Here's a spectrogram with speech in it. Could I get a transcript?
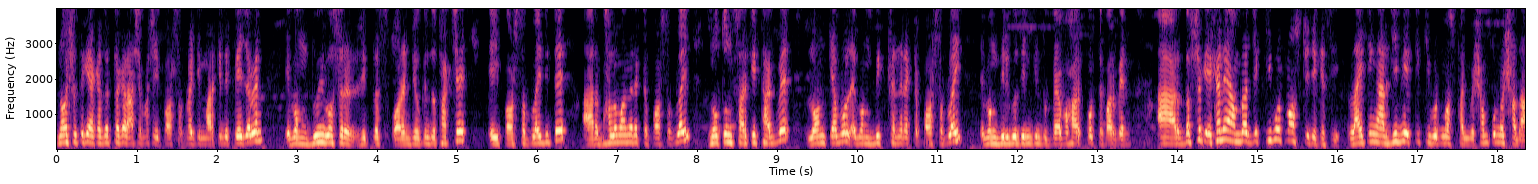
নয়শো থেকে এক হাজার টাকার আশেপাশে এই পাওয়ার সাপ্লাইটি মার্কেটে পেয়ে যাবেন। এবং দুই বছরের রিপ্লেস ওয়ারেন্টিও কিন্তু থাকছে এই পাওয়ার সাপ্লাইটিতে আর ভালো মানের একটা পাওয়ার সাপ্লাই নতুন সার্কিট থাকবে লং কেবল এবং বিগ ফ্যানের একটা পাওয়ার সাপ্লাই এবং দীর্ঘদিন কিন্তু ব্যবহার করতে পারবেন। আর দর্শক, এখানে আমরা যে কিবোর্ড মাউসটি রেখেছি লাইটিং আর জিবি একটি কিবোর্ড মাউস থাকবে, সম্পূর্ণ সাদা।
